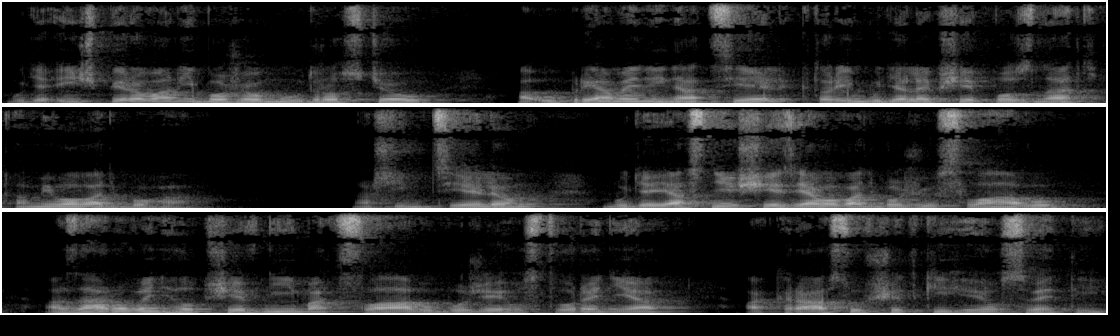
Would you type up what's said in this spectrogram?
bude inšpirovaný Božou múdrosťou a upriamený na cieľ, ktorým bude lepšie poznať a milovať Boha. Naším cieľom bude jasnejšie zjavovať Božiu slávu a zároveň hlbšie vnímať slávu Božieho stvorenia a krásu všetkých jeho svetých.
